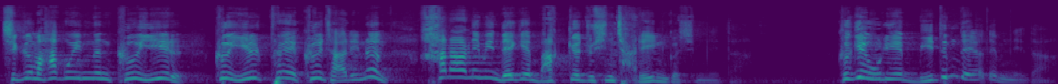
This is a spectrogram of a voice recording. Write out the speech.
지금 하고 있는 그 일, 그 일터의 그 자리는 하나님이 내게 맡겨주신 자리인 것입니다. 그게 우리의 믿음 돼야 됩니다.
